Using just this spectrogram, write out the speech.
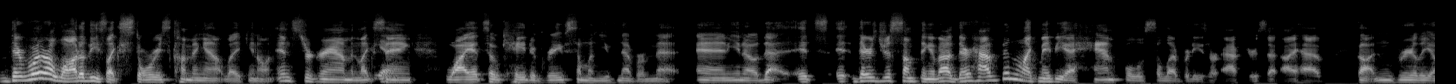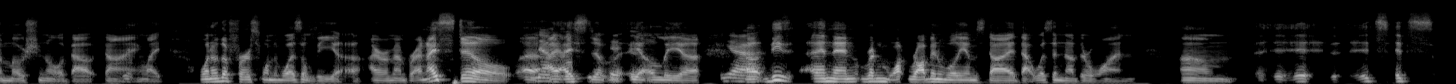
there were a lot of these like stories coming out like you know on Instagram and like yeah. saying why it's okay to grieve someone you've never met and you know that it's it, there's just something about it. there have been like maybe a handful of celebrities or actors that I have gotten really emotional about dying. Like one of the first one was Aaliyah, I remember, and I still, uh, no, I, I, still, yeah, Aaliyah. Yeah. Uh, these, and then when Robin Williams died, that was another one. Um, it, it, it's it's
